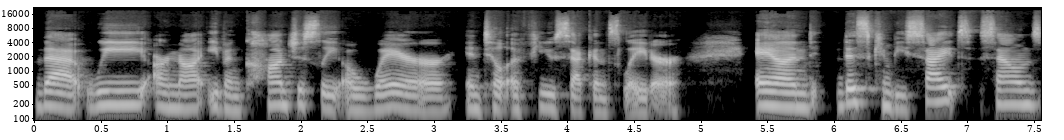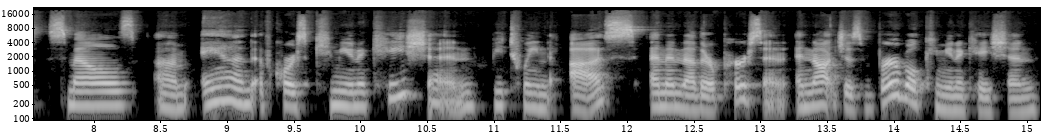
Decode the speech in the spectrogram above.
that we are not even consciously aware until a few seconds later. And this can be sights, sounds, smells, um, and of course, communication between us and another person, and not just verbal communication,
